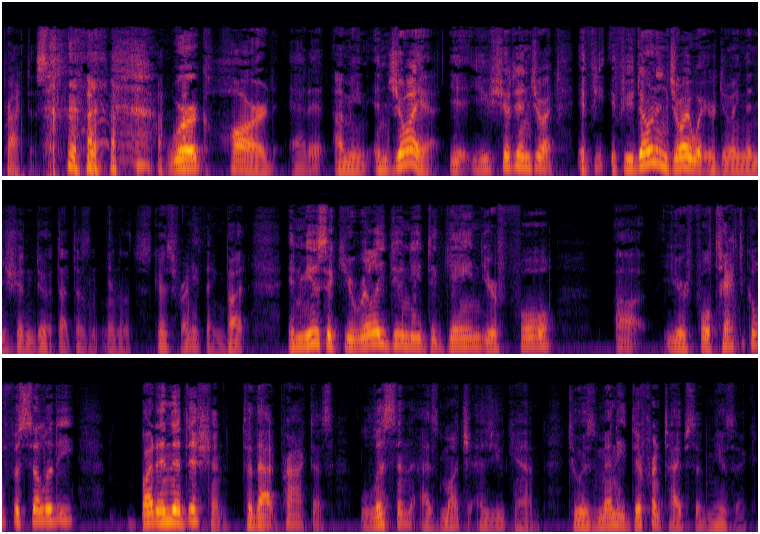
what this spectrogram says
practice. Work hard at it. I mean, enjoy it. You, you, should enjoy it. If you, if you don't enjoy what you're doing, then you shouldn't do it. That doesn't, you know, this goes for anything. But in music, you really do need to gain your full, uh, your full technical facility but in addition to that practice, listen as much as you can to as many different types of music.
